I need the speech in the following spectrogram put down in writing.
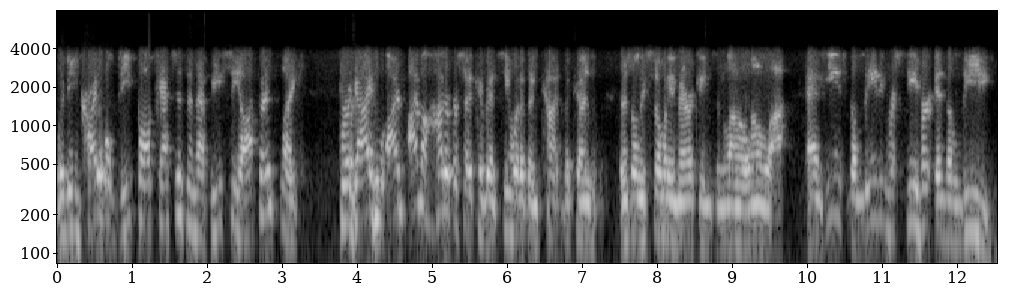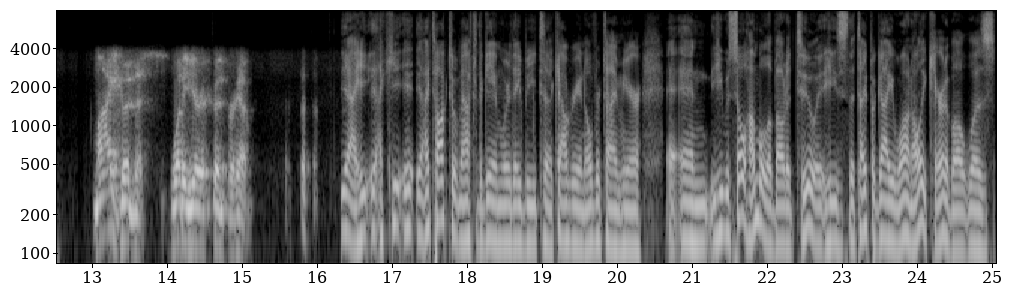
with the incredible deep ball catches in that BC offense, like for a guy who I'm I'm a hundred percent convinced he would have been cut because there's only so many Americans in La La La, and he's the leading receiver in the league. My goodness, what a year it's been for him. Yeah, he, I, he, I talked to him after the game where they beat uh, Calgary in overtime here, and he was so humble about it too. He's the type of guy you want. All he cared about was,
